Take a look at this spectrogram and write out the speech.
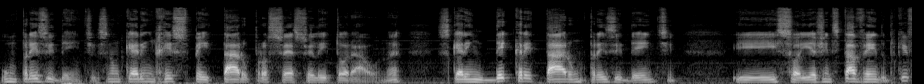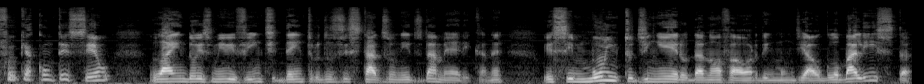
um presidente. Eles não querem respeitar o processo eleitoral. Né? Eles querem decretar um presidente. E isso aí a gente está vendo, porque foi o que aconteceu lá em 2020 dentro dos Estados Unidos da América. Né? esse muito dinheiro da nova ordem mundial globalista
